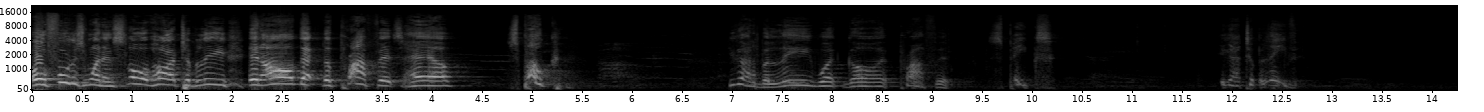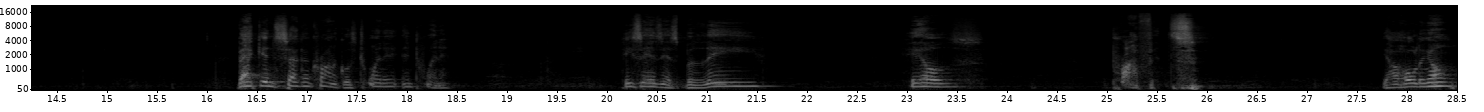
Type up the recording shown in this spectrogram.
Oh, foolish one and slow of heart to believe in all that the prophets have spoken. You got to believe what God prophet speaks. You got to believe it. Back in Second Chronicles 20 and 20. He says this believe his prophets. Y'all holding on?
